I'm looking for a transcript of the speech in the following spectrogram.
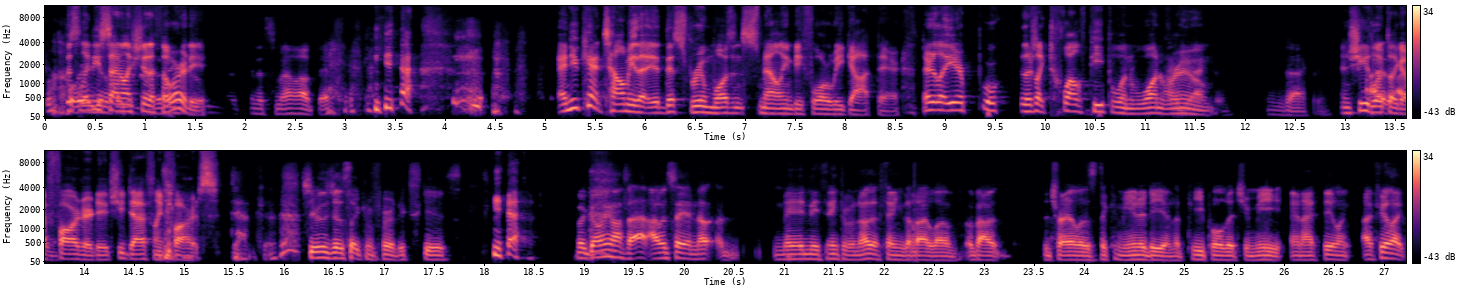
This lady's sounding like shit authority. It's gonna smell out there. yeah. And you can't tell me that this room wasn't smelling before we got there. There's like you're, there's like twelve people in one room. Exactly. Exactly. And she looked I, like I, a farter, dude. She definitely farts. She was just looking for an excuse. Yeah. But going off that, I would say another made me think of another thing that I love about the trail is the community and the people that you meet. And I feel like I feel like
